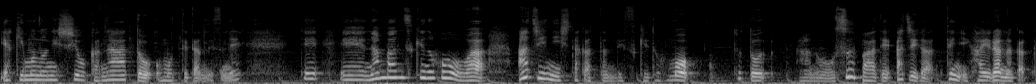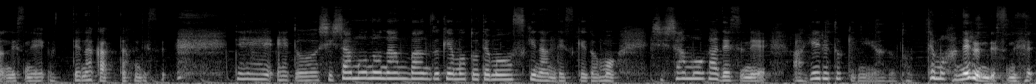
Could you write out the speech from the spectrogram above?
焼き物にしようかなと思ってたんですね。で、えー、南蛮漬けの方はアジにしたかったんですけどもちょっとあのスーパーでアジが手に入らなかったんですね売ってなかったんです。で、えーと、ししゃもの南蛮漬けもとても好きなんですけどもししゃもがですね揚げる時にあのとっても跳ねるんですね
